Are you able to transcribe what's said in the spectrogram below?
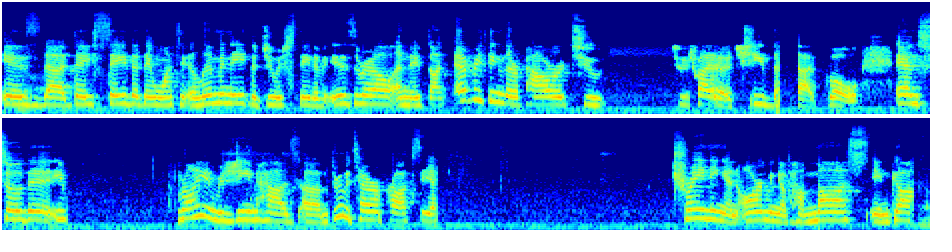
is that they say that they want to eliminate the Jewish state of Israel, and they've done everything in their power to, to try to achieve that, that goal. And so the Iranian regime has, um, through a terror proxy, training and arming of Hamas in Gaza. Yeah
